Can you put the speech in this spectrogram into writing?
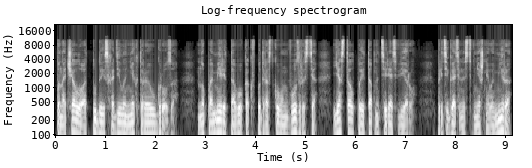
Поначалу оттуда исходила некоторая угроза, но по мере того, как в подростковом возрасте я стал поэтапно терять веру, притягательность внешнего мира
